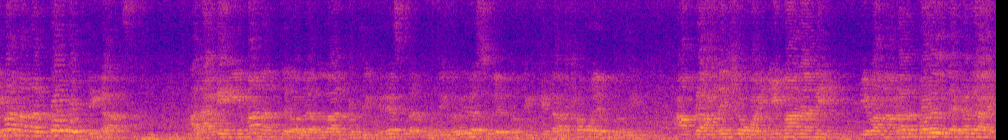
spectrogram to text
ইমান আনার পরবর্তী কাজ। আর আগে ইমান আনতে হবে আল্লাহর প্রতি ফেরেস্তার প্রতি, নবী রাসূলের প্রতি কিতাব সময়ের প্রতি। আমরা অনেক সময় ইমান আনি ইমান আনার পরেও দেখা যায়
